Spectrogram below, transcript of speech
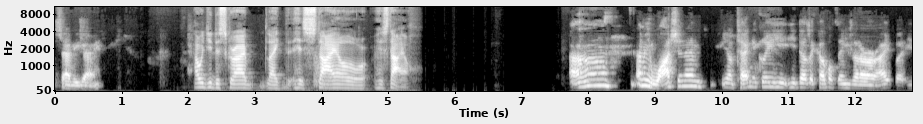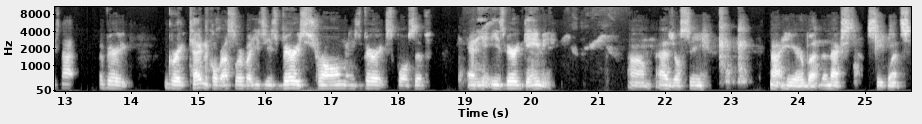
savvy guy. How would you describe like his style or his style? Um, I mean, watching him, you know, technically he, he does a couple things that are all right, but he's not a very great technical wrestler. But he's he's very strong and he's very explosive, and he, he's very gamey. Um, as you'll see, not here, but the next sequence.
